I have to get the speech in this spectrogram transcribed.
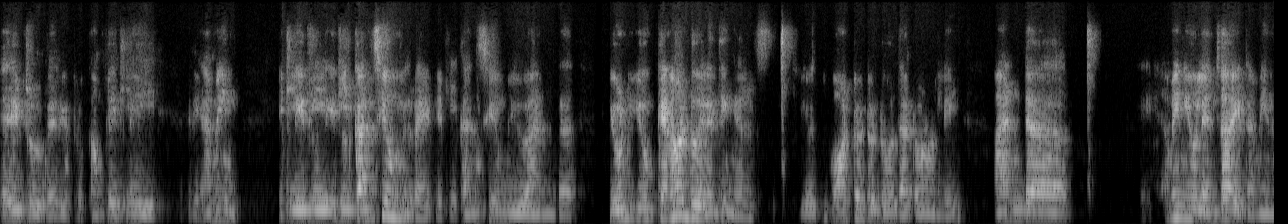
Very true, very true. Completely agree. I mean, it'll it'll it'll consume you, right? It'll consume you, and uh, you you cannot do anything else. You wanted to do that only, and uh, I mean, you'll enjoy it. I mean,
